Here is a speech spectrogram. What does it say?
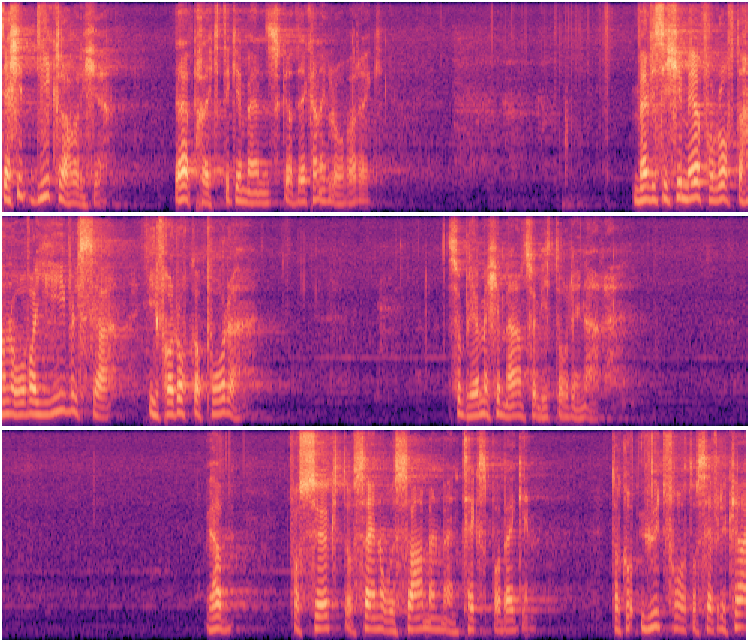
det ikke, de klarer det ikke. Det er prektige mennesker, det kan jeg love deg. Men hvis ikke vi får lov til å ha en overgivelse ifra dere på det, så blir vi ikke mer enn så vidt ordinære. Vi har forsøkt å si noe sammen med en tekst på veggen. Dere utfordrer oss. For hva?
